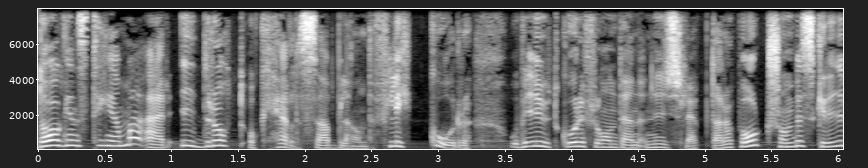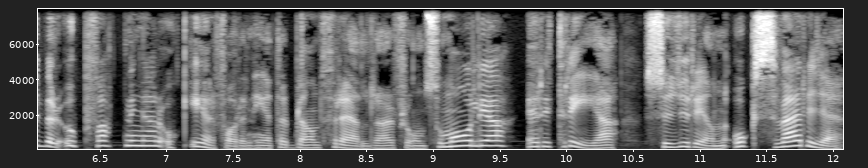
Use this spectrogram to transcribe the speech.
Dagens tema är idrott och hälsa bland flickor. Och vi utgår ifrån den nysläppta rapport som beskriver uppfattningar och erfarenheter bland föräldrar från Somalia, Eritrea, Syrien och Sverige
